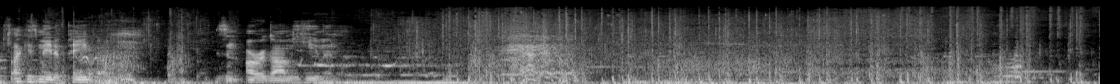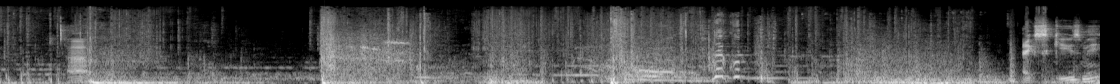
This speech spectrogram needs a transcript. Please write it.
it's like he's made of paper. He's an origami human. Ah. Excuse me?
